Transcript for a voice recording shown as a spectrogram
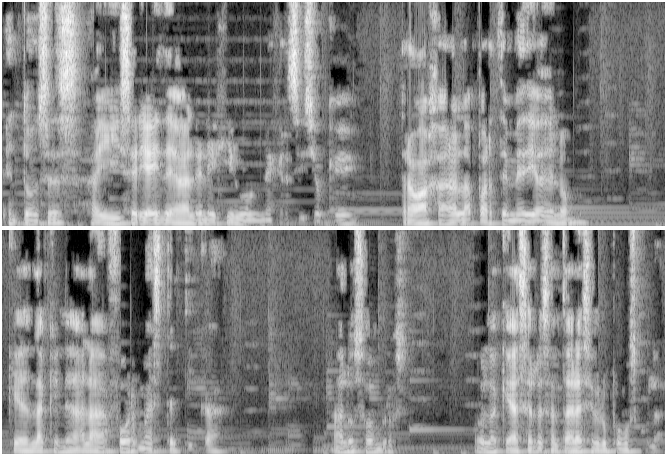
entonces ahí sería ideal elegir un ejercicio que trabajara la parte media del hombro, que es la que le da la forma estética a los hombros o la que hace resaltar a ese grupo muscular.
